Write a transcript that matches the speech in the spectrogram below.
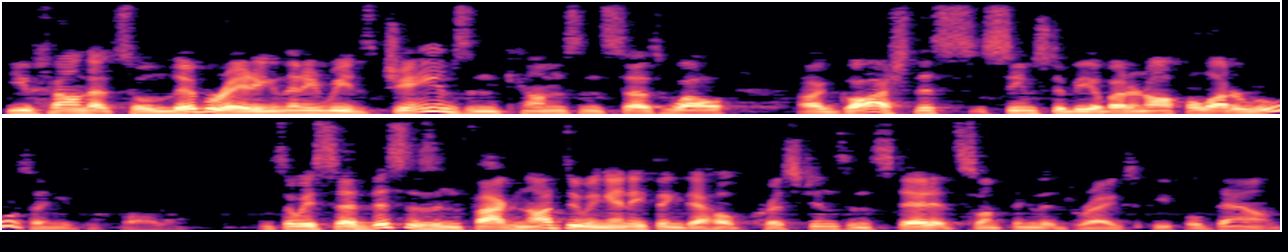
he found that so liberating. And then he reads James and comes and says, well, uh, gosh, this seems to be about an awful lot of rules I need to follow. And so he said, this is in fact not doing anything to help Christians. Instead, it's something that drags people down.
